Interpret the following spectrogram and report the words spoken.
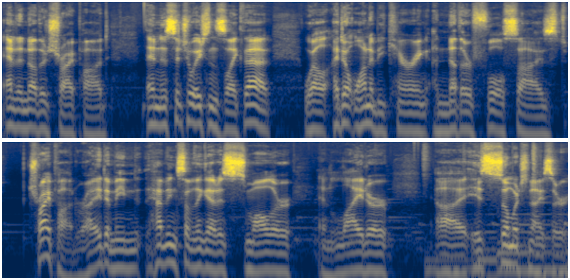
and another tripod. And in situations like that, well, I don't want to be carrying another full-sized tripod, right? I mean, having something that is smaller and lighter uh, is so much nicer.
